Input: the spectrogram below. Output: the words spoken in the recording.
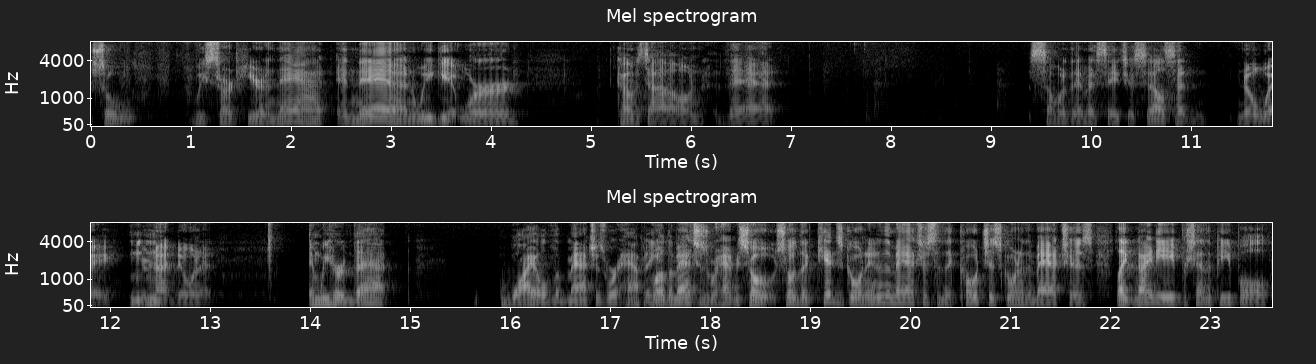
so we start hearing that, and then we get word comes down that someone at the MSHSL said, "No way, you're not doing it." And we heard that while the matches were happening. Well, the matches were happening. So, so the kids going into the matches and the coaches going into the matches, like ninety-eight percent of the people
